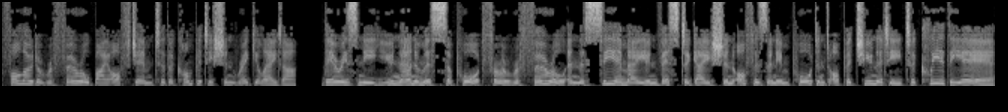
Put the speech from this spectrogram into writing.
followed a referral by Ofgem to the competition regulator. There is near unanimous support for a referral and the CMA investigation offers an important opportunity to clear the air.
